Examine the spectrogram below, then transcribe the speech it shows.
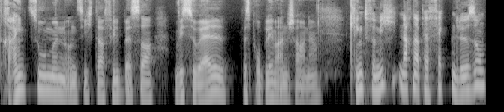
reinzoomen und sich da viel besser visuell das Problem anschauen. Ja. Klingt für mich nach einer perfekten Lösung.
